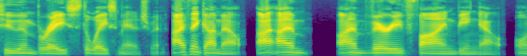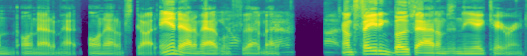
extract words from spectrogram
to embrace the waste management. I think I'm out. I, I'm I'm very fine being out on on Adam Had, on Adam Scott and Adam Hadwin for that matter. Adam I'm fading both Adams in the 8K range.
